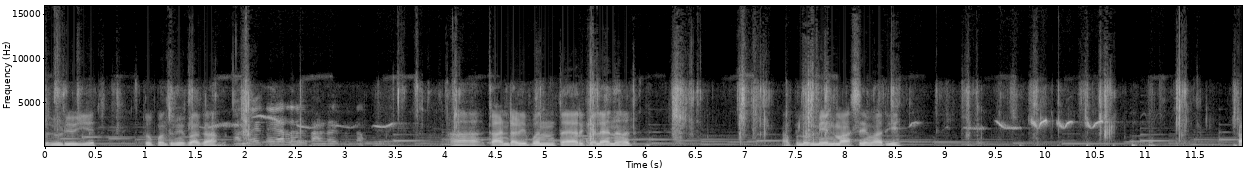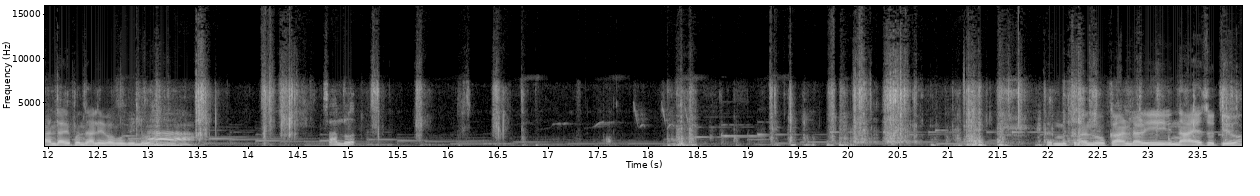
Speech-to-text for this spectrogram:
व्हिडिओ येत तो पण तुम्ही बघा. हा कांडाळी पण तयार केल्यानं आपलं मेन मासेमारी कांडाळी पण झाले बाबू विनू हा. चालू तर मित्रांनो कांडाळी नाहीच होते हो.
